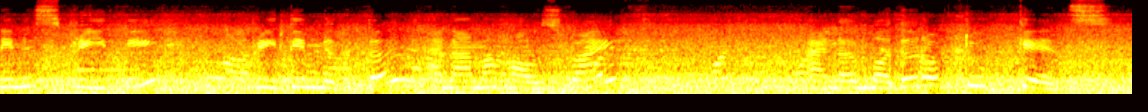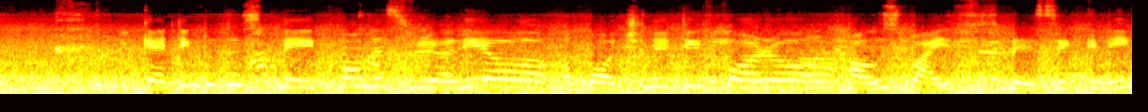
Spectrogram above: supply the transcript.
name is Preeti, Preeti Mittal, and I'm a housewife and a mother of two kids. Getting to this platform is really a opportunity for a housewife, basically,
